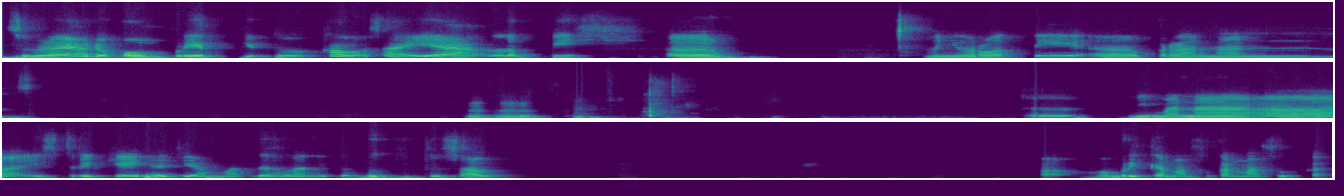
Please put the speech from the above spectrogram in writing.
sebenarnya udah komplit gitu. Kalau saya lebih uh, menyoroti uh, peranan mm -hmm. uh, di mana uh, istri Kiai Haji Ahmad Dahlan itu begitu sabar memberikan masukan-masukan.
